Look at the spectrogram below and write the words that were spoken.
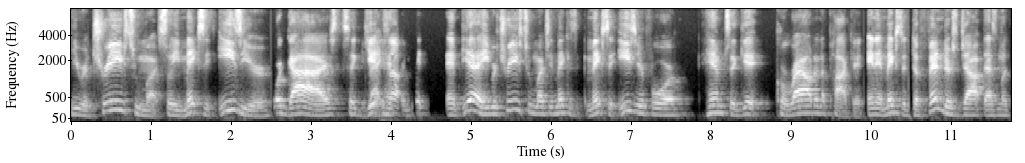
he retrieves too much, so he makes it easier for guys to get him. And, and yeah, he retrieves too much. It makes it makes it easier for him to get corralled in the pocket, and it makes the defender's job that's much,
